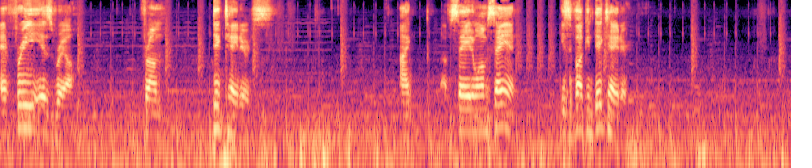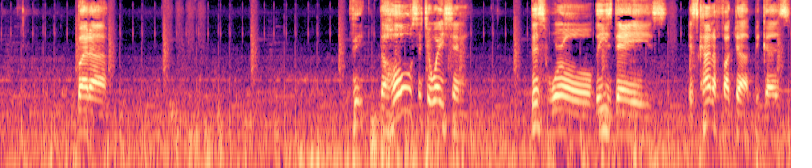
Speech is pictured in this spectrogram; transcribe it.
and free Israel from dictators. I, I'm saying what I'm saying. He's a fucking dictator. But uh the the whole situation this world these days is kind of fucked up because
